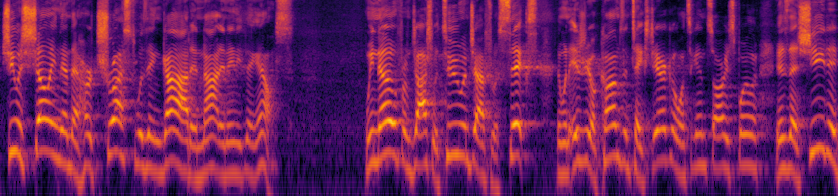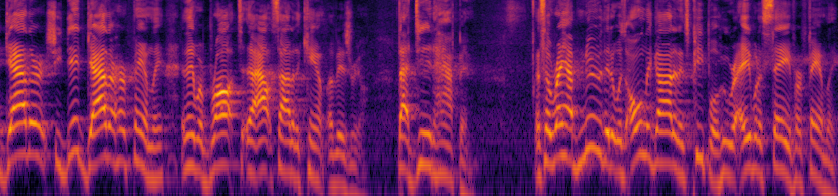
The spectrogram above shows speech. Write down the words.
She was showing them that her trust was in God and not in anything else. We know from Joshua 2 and Joshua 6 that when Israel comes and takes Jericho, once again, sorry, spoiler, is that she did gather, she did gather her family and they were brought to the outside of the camp of Israel. That did happen. And so Rahab knew that it was only God and his people who were able to save her family.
